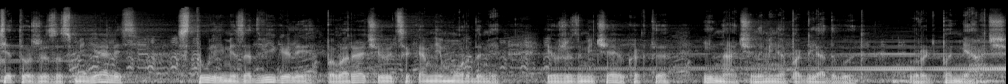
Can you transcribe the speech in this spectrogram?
Те тоже засмеялись, Стульями задвигали, поворачиваются ко мне мордами. И уже замечаю, как-то иначе на меня поглядывают. Вроде помягче.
